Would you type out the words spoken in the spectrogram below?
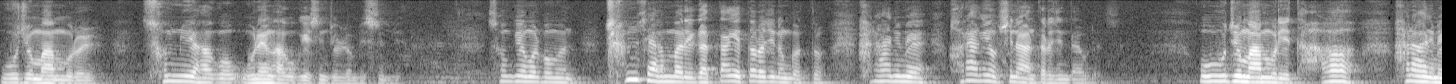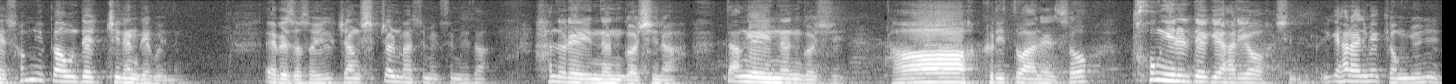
우주 만물을 섭리하고 운행하고 계신 줄로 믿습니다. 성경을 보면 참새 한 마리가 땅에 떨어지는 것도 하나님의 허락이 없이는 안 떨어진다고 그랬어요. 우주 만물이 다 하나님의 섭리 가운데 진행되고 있는 거예요. 에베소서 1장 10절 말씀 읽습니다. 하늘에 있는 것이나 땅에 있는 것이 다 그리스도 안에서 통일되게 하려 하십니다. 이게 하나님의 경륜이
